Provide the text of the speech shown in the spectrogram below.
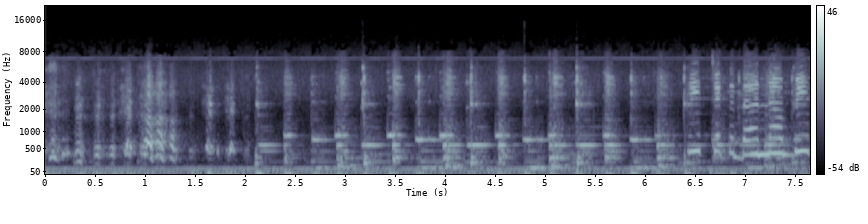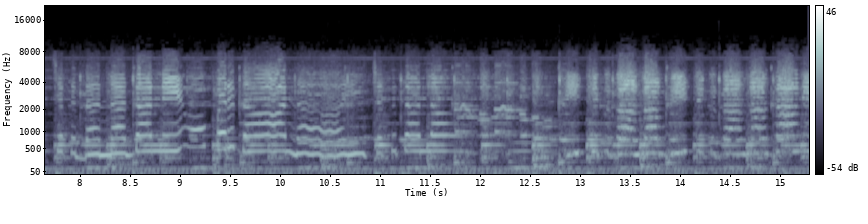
दाना बेचक दाना दाने ऊपर दाना इंचक दाना इंचक दाना बेचक दाना दाने।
